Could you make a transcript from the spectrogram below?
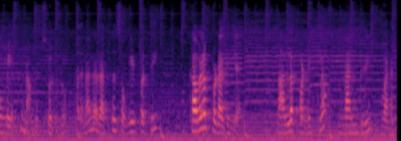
உங்களுக்கு நாங்கள் சொல்கிறோம் அதனால் ரத்த சொகை பற்றி கவலைப்படாதீங்க. நல்லா பண்ணிக்கலாம். நன்றி. வணக்கம்.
